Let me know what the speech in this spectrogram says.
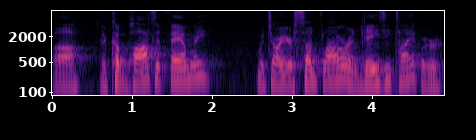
Uh, the composite family, which are your sunflower and daisy type, are,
